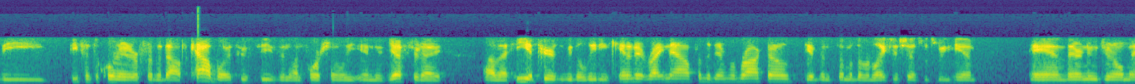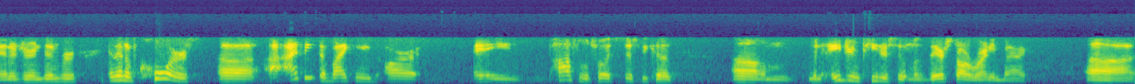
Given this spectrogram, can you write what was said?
the defensive coordinator for the Dallas Cowboys, whose season unfortunately ended yesterday, uh, that he appears to be the leading candidate right now for the Denver Broncos, given some of the relationships between him and their new general manager in Denver. And then, of course, uh, I think the Vikings are a possible choice just because um, when Adrian Peterson was their star running back, uh,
